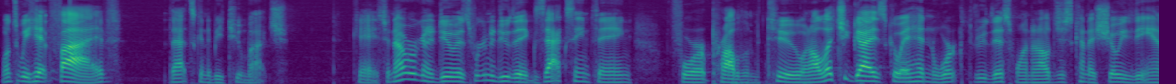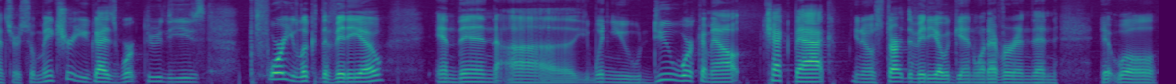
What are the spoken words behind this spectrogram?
Once we hit five, that's going to be too much. Okay, so now what we're going to do is we're going to do the exact same thing for problem two. And I'll let you guys go ahead and work through this one and I'll just kind of show you the answer. So make sure you guys work through these before you look at the video. And then uh, when you do work them out, check back, you know, start the video again, whatever, and then it will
